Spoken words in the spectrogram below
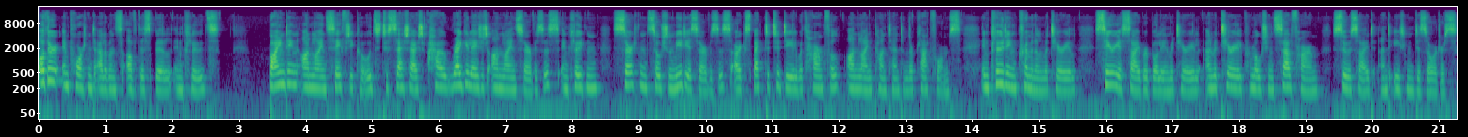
Other important elements of this bill includes binding online safety codes to set out how regulated online services, including certain social media services, are expected to deal with harmful online content on their platforms, including criminal material, serious cyberbullying material, and material promoting self-harm, suicide and eating disorders.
